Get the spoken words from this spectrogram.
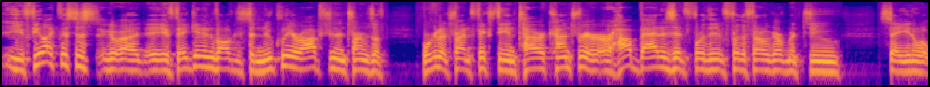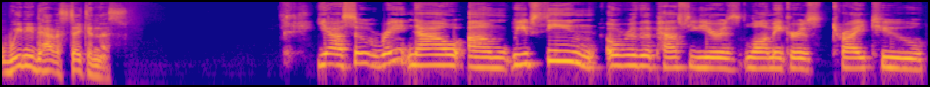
you feel like this is uh, if they get involved, it's a nuclear option in terms of we're going to try and fix the entire country, or, or how bad is it for the for the federal government to say, you know what, we need to have a stake in this? Yeah, so right now, um, we've seen over the past few years lawmakers try to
